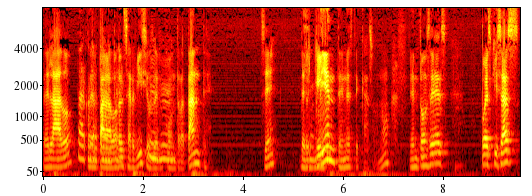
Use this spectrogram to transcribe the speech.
del lado del pagador del servicio, del contratante. ¿Sí? Del Sí. cliente en este caso, ¿no? Entonces, pues quizás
